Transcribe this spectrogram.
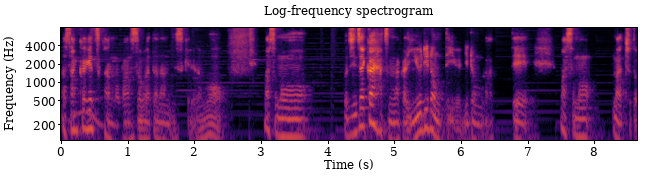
まあ、3ヶ月間の伴走型なんですけれども、まあ、その人材開発の中で U 理論っていう理論があって、まあ、その、まあ、ちょっと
